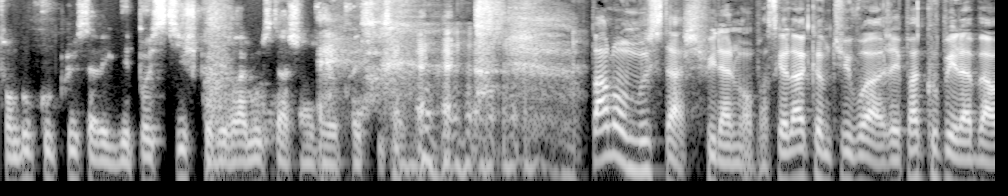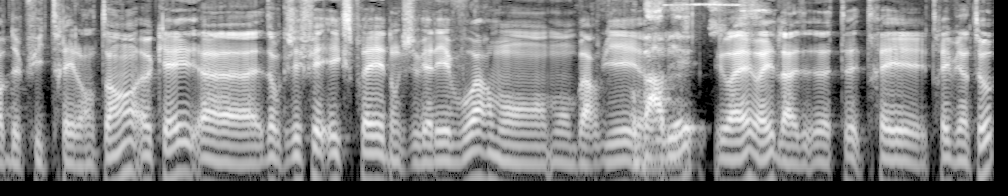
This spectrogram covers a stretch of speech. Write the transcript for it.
sont, beaucoup plus avec des postiches que des vraies moustaches, hein, je le précise. Parlons moustache finalement, parce que là, comme tu vois, j'ai pas coupé la barbe depuis très longtemps, ok? Euh, donc j'ai fait exprès, donc je vais aller voir mon, mon barbier. Mon barbier. Euh, ouais, ouais, là, très, très bientôt.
